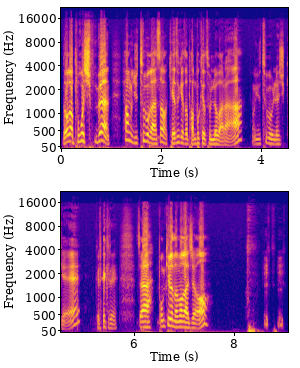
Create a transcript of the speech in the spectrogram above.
너가 보고 싶으면 형 유튜브 가서 계속해서 반복해서 돌려봐라. 유튜브 올려줄게. 그래 그래. 자 본키로 넘어가죠.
